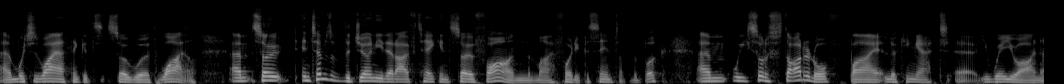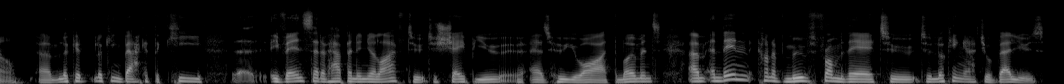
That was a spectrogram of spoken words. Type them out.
Um, which is why I think it's so worthwhile. Um, so, in terms of the journey that I've taken so far on my 40% of the book, um, we sort of started off by looking at uh, where you are now. Um, look at looking back at the key uh, events that have happened in your life to to shape you as who you are at the moment, um, and then kind of moved from there to to looking at your values,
